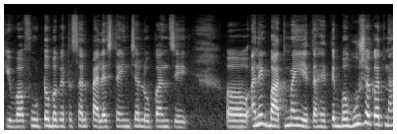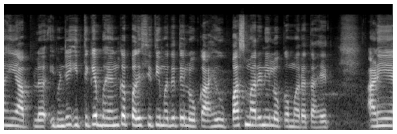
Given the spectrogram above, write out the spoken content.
किंवा फोटो बघत असाल पॅलेस्टाईनच्या लोकांचे अनेक बातम्या येत आहेत. ते बघू शकत नाही आपलं म्हणजे इतके भयंकर परिस्थितीमध्ये ते लोक आहे उपासमारणी लोक मरत आहेत. आणि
